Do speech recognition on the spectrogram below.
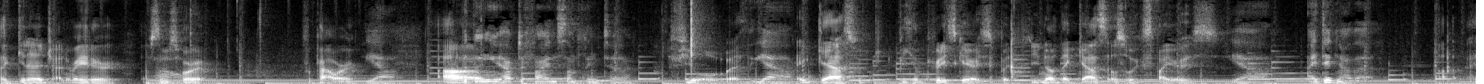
like get a generator of some Oh. sort for power, Yeah. uh, but then you have to find something to. fuel with. Yeah. And gas would become pretty scarce, but you know that gas also expires. Yeah. I did know that. Uh,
